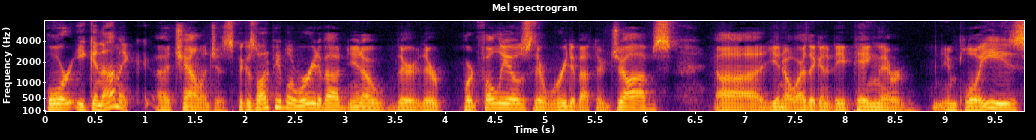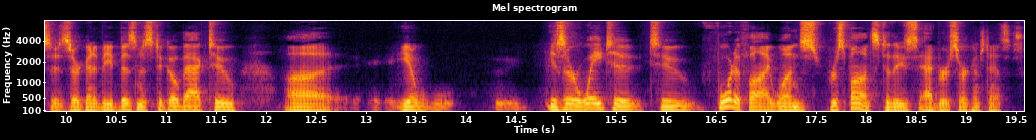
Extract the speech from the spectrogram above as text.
or economic uh, challenges, because a lot of people are worried about you know their their portfolios, they're worried about their jobs. Uh, you know, are they going to be paying their employees? Is there going to be a business to go back to? Uh, you know, is there a way to to fortify one's response to these adverse circumstances?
